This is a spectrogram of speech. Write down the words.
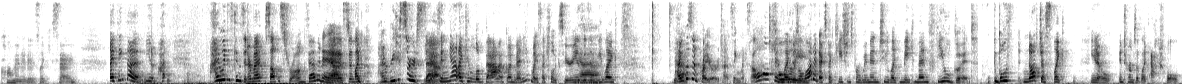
common it is, like you say. I think that, you know, I, I would consider myself a strong feminist and like I research sex Yeah. and yet I can look back on many of my sexual experiences Yeah. and be like Yeah. I wasn't prioritizing myself and like there's a lot of expectations for women to like make men feel good. Both not just like, you know, in terms of like actual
